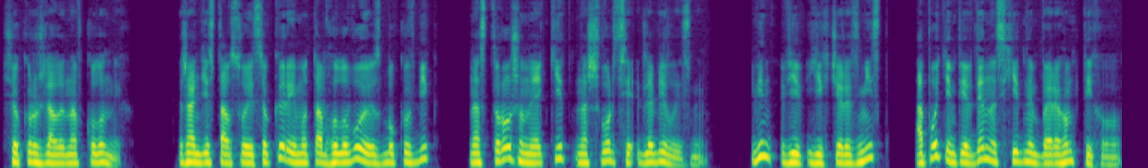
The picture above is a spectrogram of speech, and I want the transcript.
що кружляли навколо них. Жан дістав свої сокири і мотав головою з боку в бік, насторожено, як кіт на шворці для білизни. Він вів їх через міст, а потім південно-східним берегом тихого.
